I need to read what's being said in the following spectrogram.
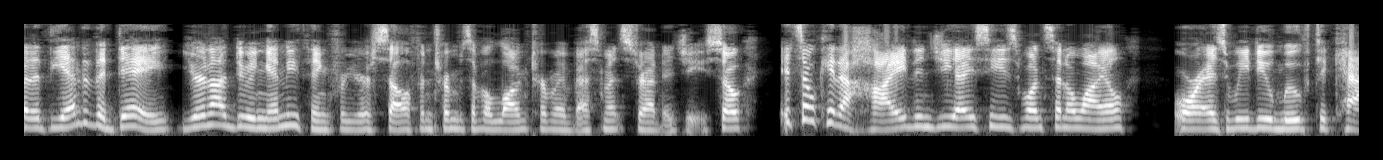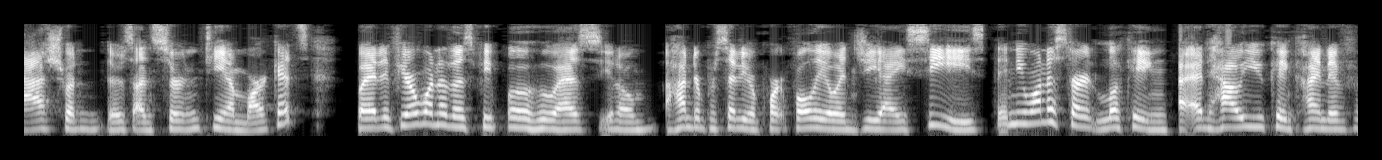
but at the end of the day, you're not doing anything for yourself in terms of a long-term investment strategy. So it's okay to hide in GICs once in a while, or as we do, move to cash when there's uncertainty in markets. But if you're one of those people who has, you know, 100% of your portfolio in GICs, then you want to start looking at how you can kind of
